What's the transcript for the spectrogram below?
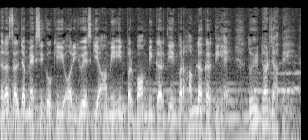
दरअसल, जब मैक्सिको की और यूएस की आर्मी इन पर बॉम्बिंग करती है, इन पर हमला करती है तो ये डर जाते हैं।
